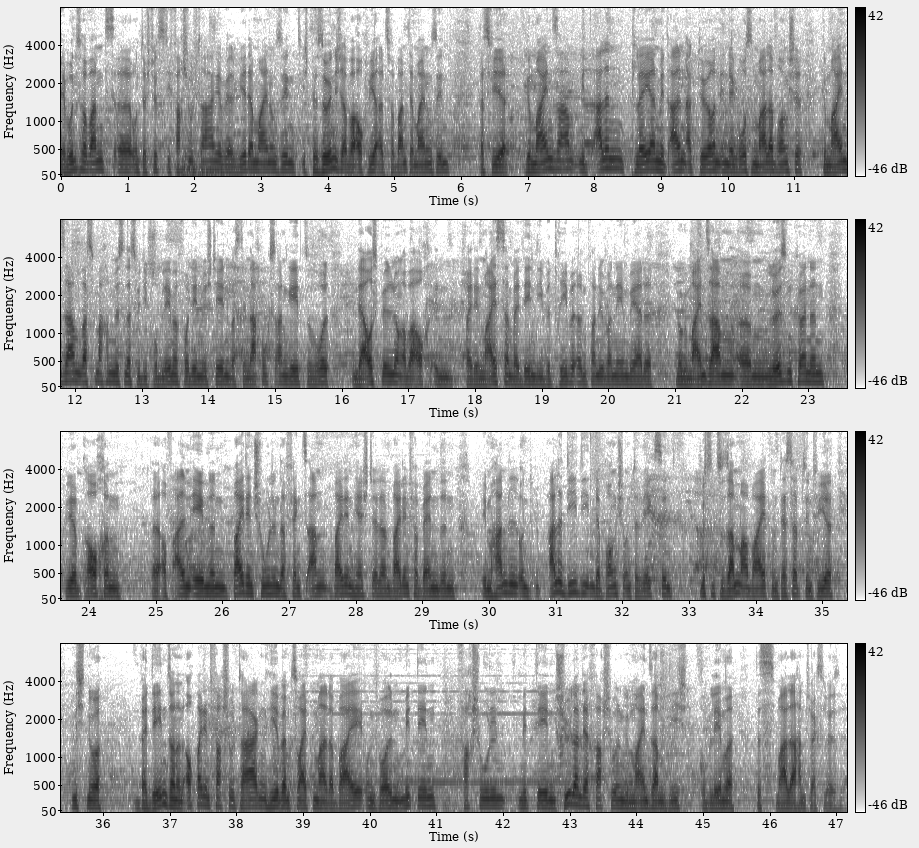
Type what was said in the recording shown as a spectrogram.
Der Bundesverband äh, unterstützt die Fachschultage, weil wir der Meinung sind, ich persönlich, aber auch wir als Verband der Meinung sind, dass wir gemeinsam mit allen Playern, mit allen Akteuren in der großen Malerbranche gemeinsam was machen müssen, dass wir die Probleme, vor denen wir stehen, was den Nachwuchs angeht, sowohl in der Ausbildung, aber auch in, bei den Meistern, bei denen die Betriebe irgendwann übernehmen werden, nur gemeinsam ähm, lösen können. Wir brauchen auf allen Ebenen, bei den Schulen, da fängt es an, bei den Herstellern, bei den Verbänden, im Handel und alle die, die in der Branche unterwegs sind, müssen zusammenarbeiten und deshalb sind wir nicht nur bei denen, sondern auch bei den Fachschultagen hier beim zweiten Mal dabei und wollen mit den Fachschulen, mit den Schülern der Fachschulen gemeinsam die Probleme des Malerhandwerks lösen.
